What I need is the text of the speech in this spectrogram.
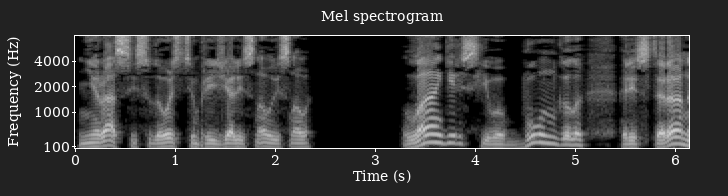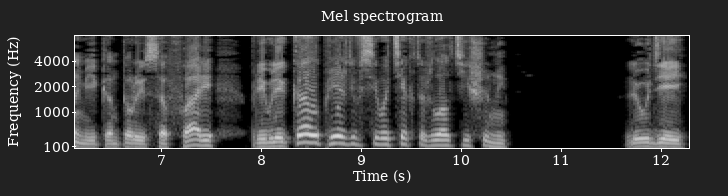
не раз и с удовольствием приезжали снова и снова. Лагерь с его бунгало, ресторанами и конторой сафари привлекал прежде всего тех, кто желал тишины. Людей,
